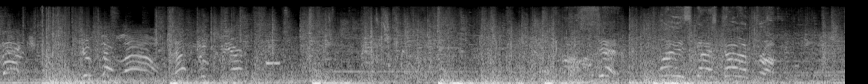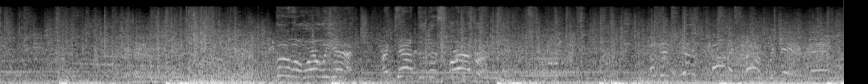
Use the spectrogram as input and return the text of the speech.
Nick! You said loud, not nuclear! Oh, shit! Where are these guys coming from? Boomer, where we at? I can't do this forever! Well, this shit is kinda complicated, man!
